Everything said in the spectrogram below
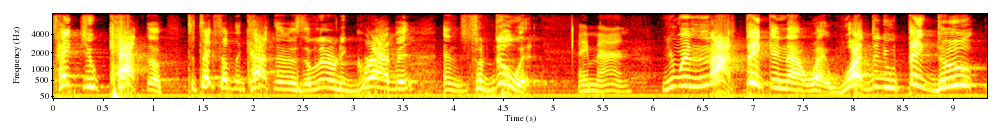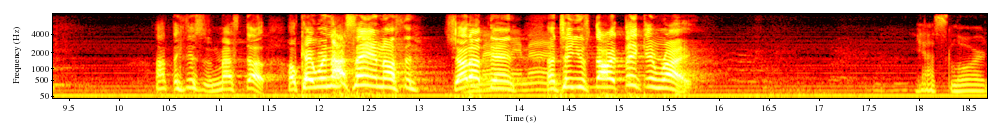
take you captive. To take something captive is to literally grab it and subdue it. Amen. You were not thinking that way. What do you think, dude? I think this is messed up. Okay, we're not saying nothing. Shut up then amen. until you start thinking right. Yes, Lord.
